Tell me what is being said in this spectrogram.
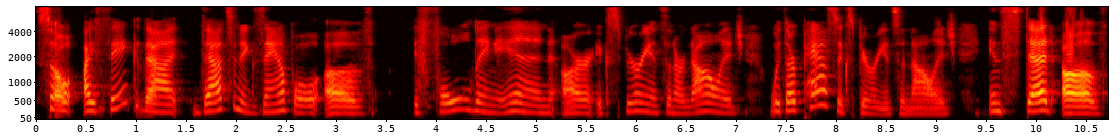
So i think that that's an example of folding in our experience and our knowledge with our past experience and knowledge instead of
